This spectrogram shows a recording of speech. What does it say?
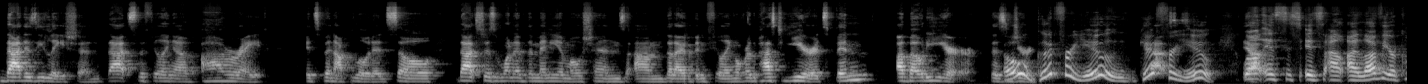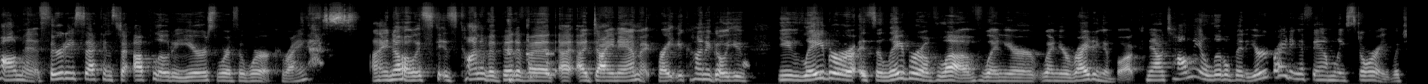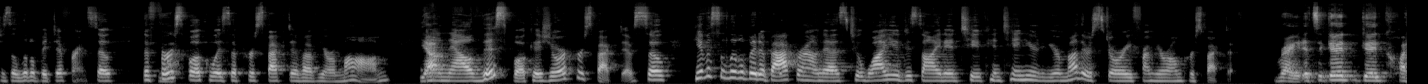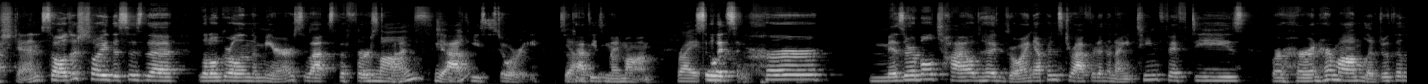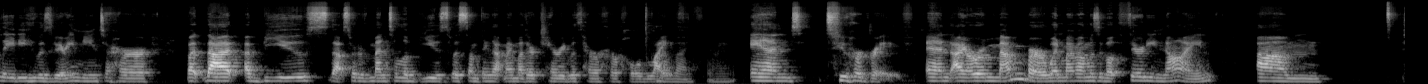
that is elation. That's the feeling of, all right, it's been uploaded. So that's just one of the many emotions um, that I've been feeling over the past year. It's been about a year. This oh, journey. good for you. Good yes. for you. Well, yes. it's it's. I love your comment. Thirty seconds to upload a year's worth of work, right? Yes. I know it's it's kind of a bit of a, a, a, dynamic, right? You kind of go you you labor. It's a labor of love when you're when you're writing a book. Now, tell me a little bit. You're writing a family story, which is a little bit different. So the first book was the perspective of your mom. Yeah. And now this book is your perspective. So give us a little bit of background as to why you decided to continue your mother's story from your own perspective. Right. It's a good, good question. So I'll just show you this is the little girl in the mirror. So that's the first one, yeah. Kathy's story. So yeah. Kathy's my mom. Right. So it's her miserable childhood growing up in Stratford in the 1950s, where her and her mom lived with a lady who was very mean to her but that abuse that sort of mental abuse was something that my mother carried with her her whole life, life right. and to her grave and i remember when my mom was about 39 um,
